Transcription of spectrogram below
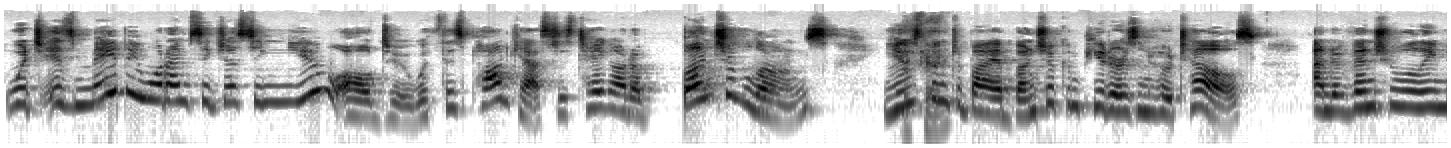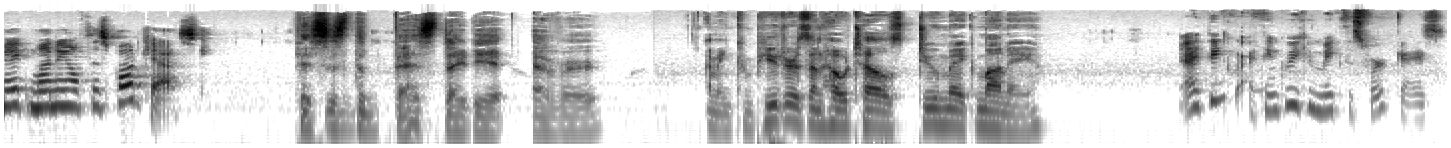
Which is maybe what I'm suggesting you all do with this podcast is take out a bunch of loans, use Okay. them to buy a bunch of computers and hotels, and eventually make money off this podcast. This is the best idea ever. I mean, computers and hotels do make money. I think I think we can make this work, guys.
